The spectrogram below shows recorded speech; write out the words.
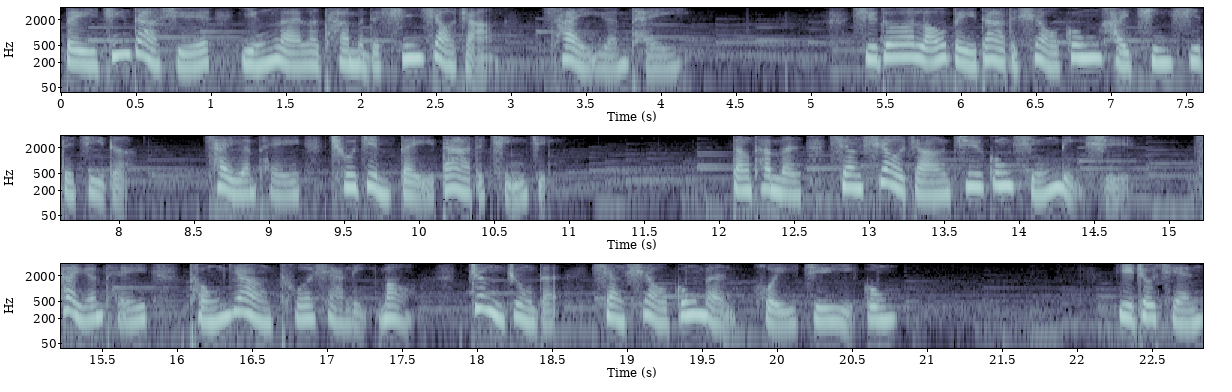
北京大学迎来了他们的新校长蔡元培。许多老北大的校工还清晰地记得，蔡元培初进北大的情景。当他们向校长鞠躬行礼时，蔡元培同样脱下礼帽，郑重地向校工们回鞠一躬。一周前，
